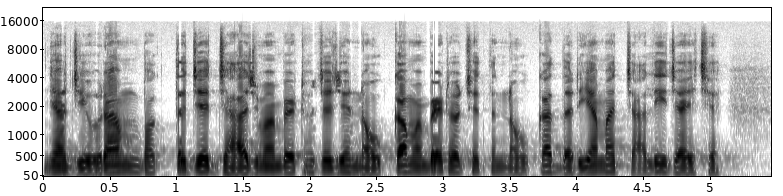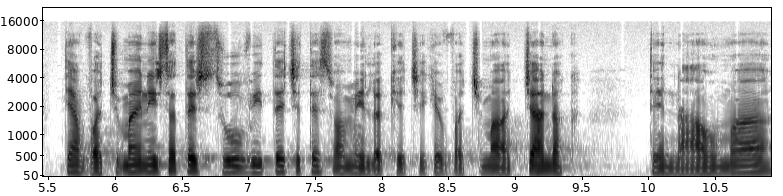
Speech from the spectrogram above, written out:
જ્યાં જીવરામ ભક્ત જે જહાજમાં બેઠો છે, જે નૌકામાં બેઠો છે, તે નૌકા દરિયામાં ચાલી જાય છે. ત્યાં વચમાં એની સાથે શું વીતે છે તે સ્વામી લખે છે કે વચમાં અચાનક તે નાવમાં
